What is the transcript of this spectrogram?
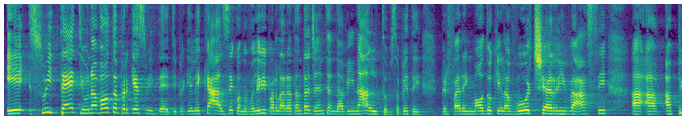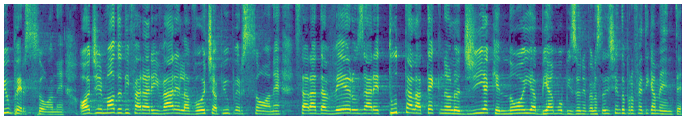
e sui tetti, una volta perché sui tetti? Perché le case quando volevi parlare a tanta gente andavi in alto, sapete, per fare in modo che la voce arrivasse a, a, a più persone. Oggi il modo di far arrivare la voce a più persone sarà davvero usare tutta la tecnologia che noi abbiamo bisogno, ve lo sto dicendo profeticamente,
